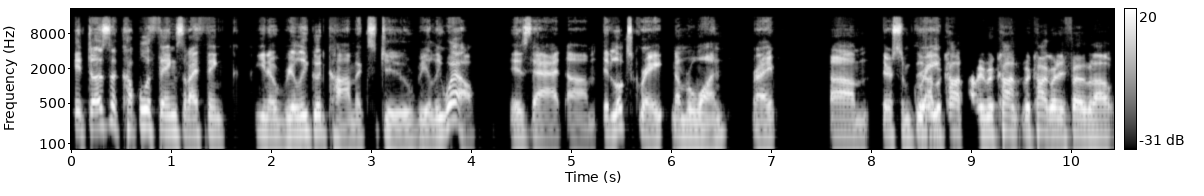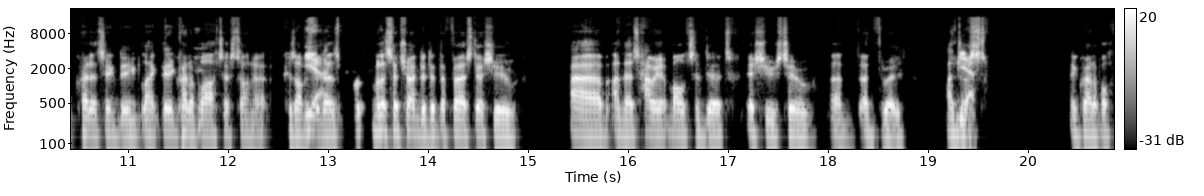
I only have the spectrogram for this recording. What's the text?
it does a couple of things that I think you know really good comics do really well. Is that um, it looks great, number one, right? Um, there's some great. Yeah, we can't. I mean, we can't. We can't go any further without crediting the like the incredible artist on it because obviously yeah. there's Melissa Trender did the first issue, um, and there's Harriet Moulton did issues two and and three, and just yeah. incredible.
